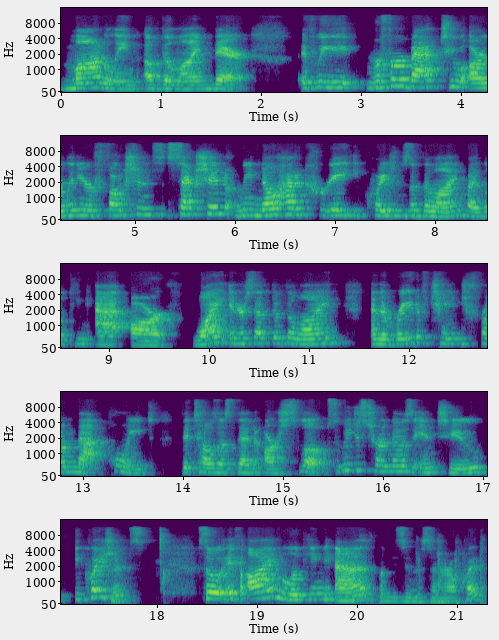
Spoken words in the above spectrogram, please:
modeling of the line there. If we refer back to our linear functions section, we know how to create equations of the line by looking at our y-intercept of the line and the rate of change from that point that tells us then our slope. So we just turn those into equations. So if I'm looking at, let me zoom this in real quick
